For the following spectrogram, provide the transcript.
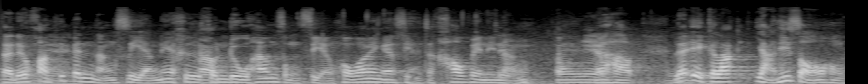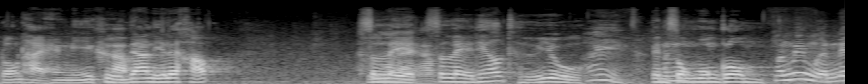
แต่ด้วยความที่เป็นหนังเสียงเนี่ยคือครับ คนดูห้ามส่งเสียงเพราะว่าไม่งั้นเสียงจะเข้าไปในหนังต้องเงียบ นะครับและเอกลักษณ์อย่างที่สองของโรงถ่ายแห่งนี้คือครับ ด้านนี้เลยครับ สเลดคืออะไรครับสเลดที่เขาถืออยู่ เฮ้ยเป็นมัน ทรงวงกลม มันไม่เหมือนใน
